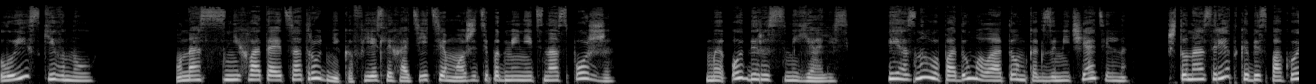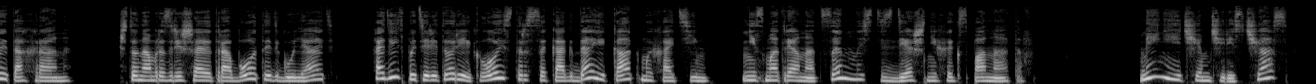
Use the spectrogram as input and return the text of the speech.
Луис кивнул. «У нас не хватает сотрудников. Если хотите, можете подменить нас позже». Мы обе рассмеялись. Я снова подумала о том, как замечательно, что нас редко беспокоит охрана, что нам разрешают работать, гулять, ходить по территории Клойстерса, когда и как мы хотим, несмотря на ценность здешних экспонатов. Менее чем через час —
